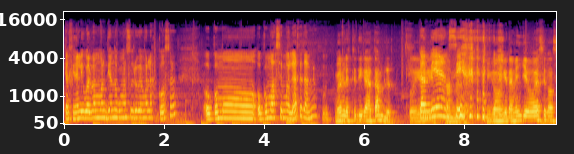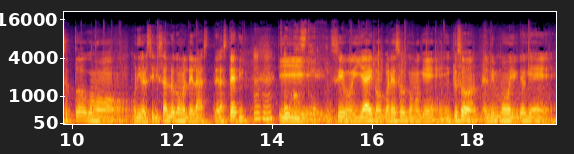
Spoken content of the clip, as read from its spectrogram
que al final igual van moldeando como nosotros vemos las cosas o cómo, o cómo hacemos el arte también. pues. Bueno, la estética Tumblr. También, también. sí. Y como que también llevó ese concepto como universalizarlo como el de la, de la aesthetic. Ujú, el Y aesthetic. sí, pues, y ya y con, con eso como que incluso el mismo, yo creo que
